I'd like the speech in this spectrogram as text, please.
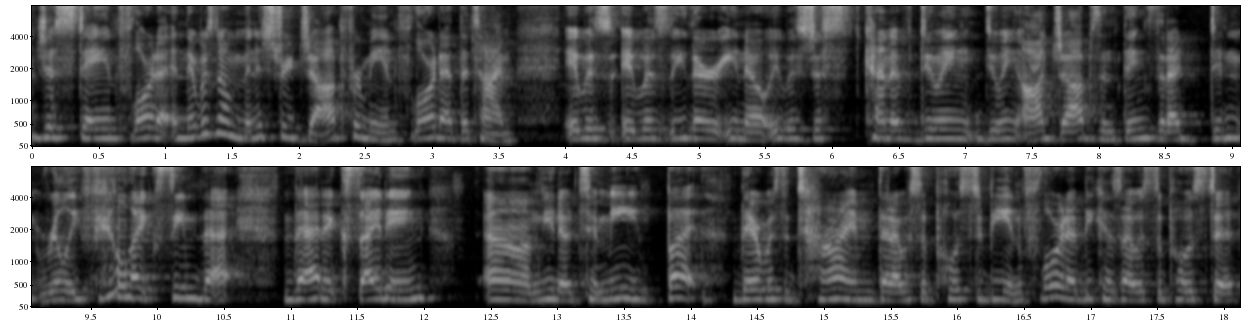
just stay in Florida. And there was no ministry job for me in Florida at the time. It was it was either you know it was just kind of doing doing odd jobs and things that I didn't really feel like seemed that that exciting um, you know, to me. But there was a time that I was supposed to be in Florida because I was supposed to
